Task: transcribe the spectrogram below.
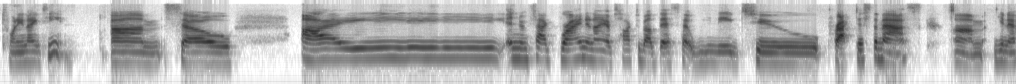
2019. Um, so, I, and in fact, Brian and I have talked about this that we need to practice the mask. Um, you know,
